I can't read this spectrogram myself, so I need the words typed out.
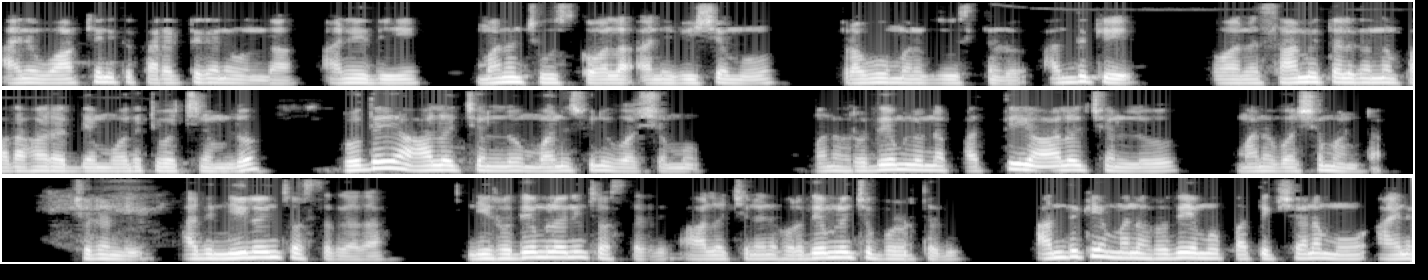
ఆయన వాక్యానికి కరెక్ట్ గానే ఉందా? అనేది మనం చూసుకోవాలా అనే విషయము ప్రభు మనకు చూస్తున్నాడు. అందుకే మన సామెతల గంధం పదహారు అధ్యాయం మొదటి వచనంలో హృదయ ఆలోచనలు మనుషుని వశము. మన హృదయంలో ఉన్న ప్రతి ఆలోచనలు మన వశం అంట చూడండి అది నీలోంచి నుంచి వస్తుంది కదా? నీ హృదయంలో నుంచి వస్తుంది. ఆలోచన హృదయం నుంచి పుడుతుంది. అందుకే మన హృదయం ప్రతి క్షణము ఆయన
